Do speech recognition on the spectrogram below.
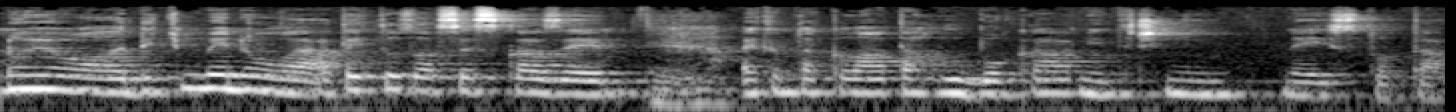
no jo, ale teď minule a teď to zase zkazím. Mm-hmm. A je tam taková ta hluboká vnitřní nejistota.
